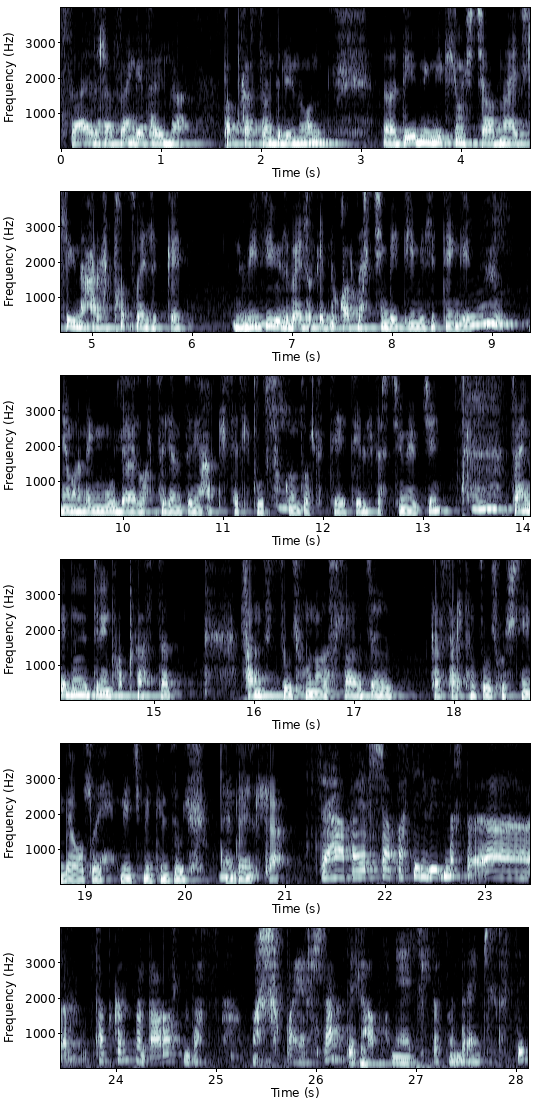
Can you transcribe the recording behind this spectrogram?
За баярлалаа. За ингээд хоёлаа подкаст өндөлийн нөгөө дээр нэг нийтлэл уншиж байгаа нь ажлыг нь харагдах ус байлг гэдэг визибл байлга гэдэг нэг гол зарчим байдаг юм билээ те ингээд ямар нэгэн үйл ойлголцол янз бүрийн хардл сэрэлт үүсэхгүй тулд те тэрэл зарчим явж байна. За ингээд өнөөдрийн подкастад сарын цэц зөвлөх мөн орслоо зөв консалтинг зөвлөх хүчний байгууллагын менежментийн зөвлөх танд баярлалаа. За баярлалаа. Бас энэ вебинарт подкастт оруулсанд бас маш их баярлалаа. Тэгээ та бүхний ажилдаа өндөр амжилт хүсье.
